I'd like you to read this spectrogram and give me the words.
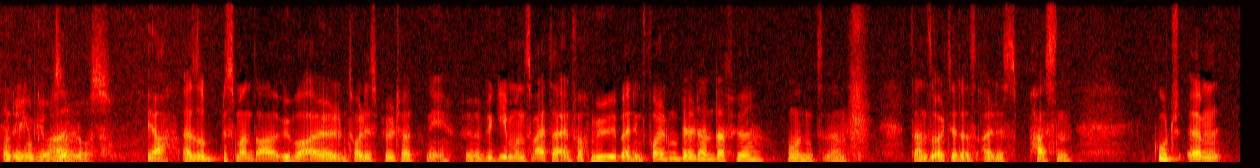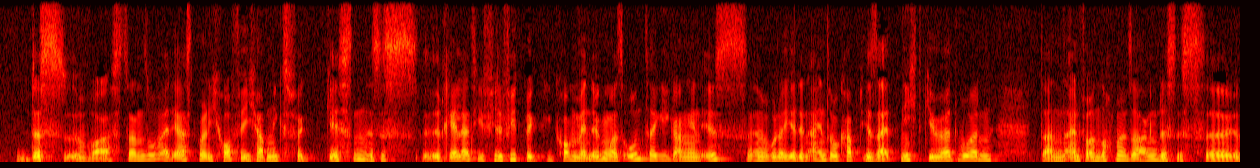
Und irgendwie auch Ah. sinnlos. Ja, also bis man da überall ein tolles Bild hat, nee. Wir, wir geben uns weiter einfach Mühe bei den Folgenbildern dafür und ähm, dann sollte das alles passen. Gut, ähm, das war es dann soweit erstmal. Ich hoffe, ich habe nichts vergessen. Es ist relativ viel Feedback gekommen. Wenn irgendwas untergegangen ist äh, oder ihr den Eindruck habt, ihr seid nicht gehört worden, dann einfach nochmal sagen, das ist äh,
